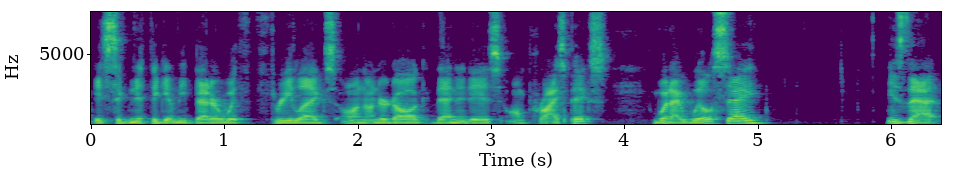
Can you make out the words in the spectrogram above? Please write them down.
is significantly better with three legs on underdog than it is on prize picks. What I will say is that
